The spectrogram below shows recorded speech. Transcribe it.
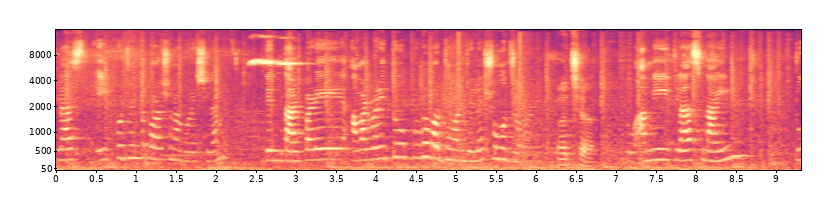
ক্লাস এইট পর্যন্ত পড়াশোনা করেছিলাম। দেন তারপরে আমার বাড়ি তো পূর্ব বর্ধমান জেলার সমুদ্রগড়ে আচ্ছা। তো আমি ক্লাস নাইন টু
